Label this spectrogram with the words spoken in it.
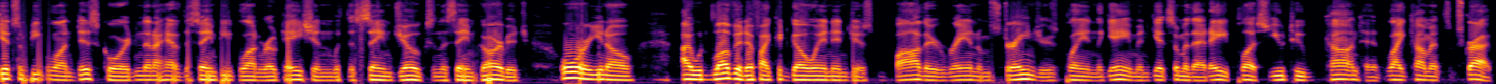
get some people on Discord and then I have the same people on rotation with the same jokes and the same garbage, or you know, I would love it if I could go in and just bother random strangers playing the game and get some of that A plus YouTube content, like, comment, subscribe.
